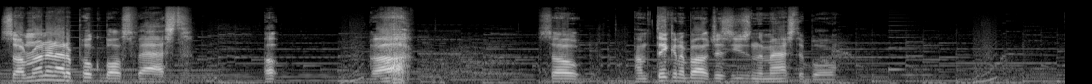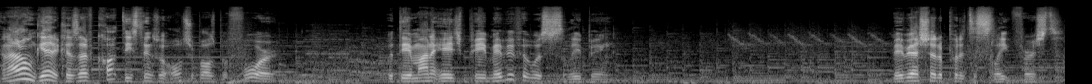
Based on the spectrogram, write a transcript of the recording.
So I'm running out of Pokeballs fast. Oh. Ah! So, I'm thinking about just using the Master Ball. And I don't get it, because I've caught these things with Ultra Balls before. With the amount of HP, maybe if it was sleeping. Maybe I should have put it to sleep first.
